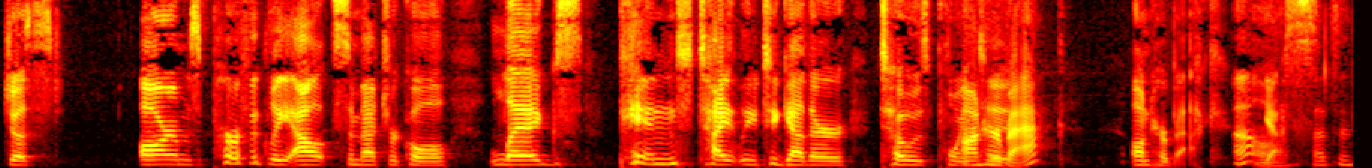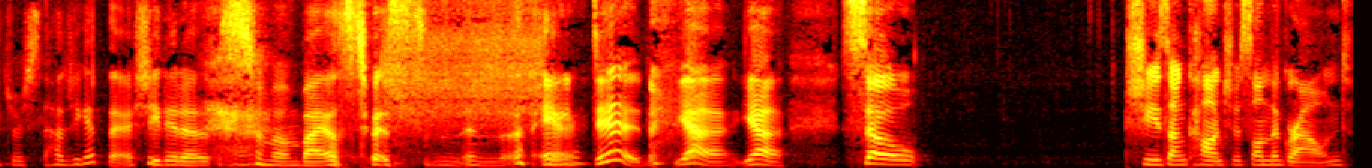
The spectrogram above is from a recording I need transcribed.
Just arms perfectly out, symmetrical, legs pinned tightly together, toes pointed. On her back? on her back. Oh, yes. that's interesting. How'd you get there? She did a Simone Biles twist in, in the She air. did. Yeah, yeah. So she's unconscious on the ground.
